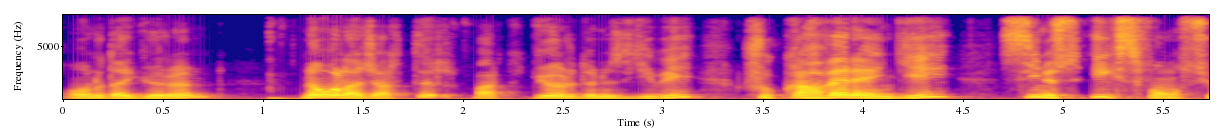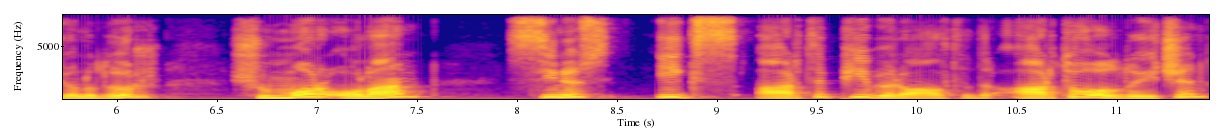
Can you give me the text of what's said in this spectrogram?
Onu da görün. Ne olacaktır? Bak gördüğünüz gibi şu kahverengi sinüs x fonksiyonudur. Şu mor olan sinüs x artı pi bölü 6'dır. Artı olduğu için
